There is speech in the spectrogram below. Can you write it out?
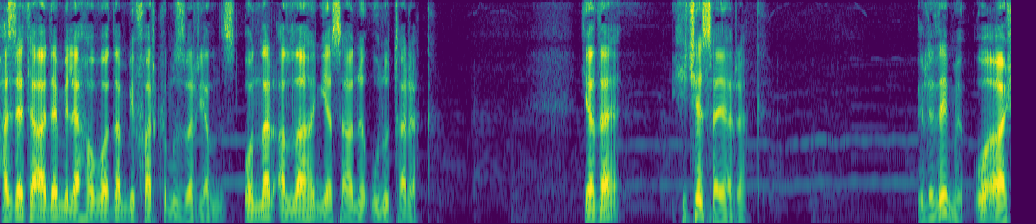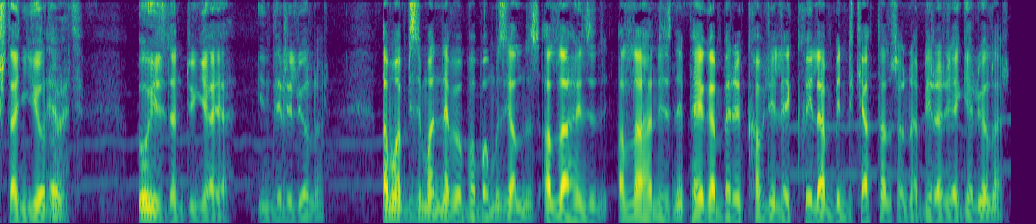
Hazreti Adem ile Havva'dan bir farkımız var yalnız. Onlar Allah'ın yasağını unutarak ya da hiçe sayarak öyle değil mi? O ağaçtan yiyorlar. Evet. O yüzden dünyaya indiriliyorlar. Ama bizim anne ve babamız yalnız Allah'ın izni, Allah'ın izni peygamberin kavliyle kıyılan bir nikahtan sonra bir araya geliyorlar.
